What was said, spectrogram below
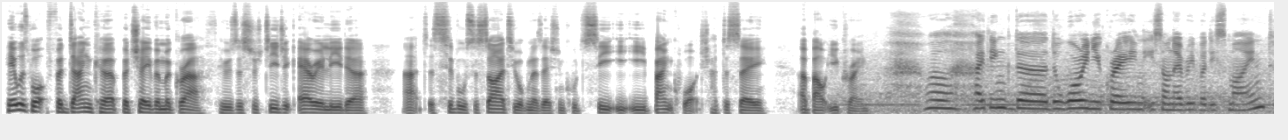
Here was what Fidanka Bacheva McGrath, who's a strategic area leader at a civil society organisation called CEE Bankwatch, had to say about Ukraine? Well, I think the, the war in Ukraine is on everybody's mind.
